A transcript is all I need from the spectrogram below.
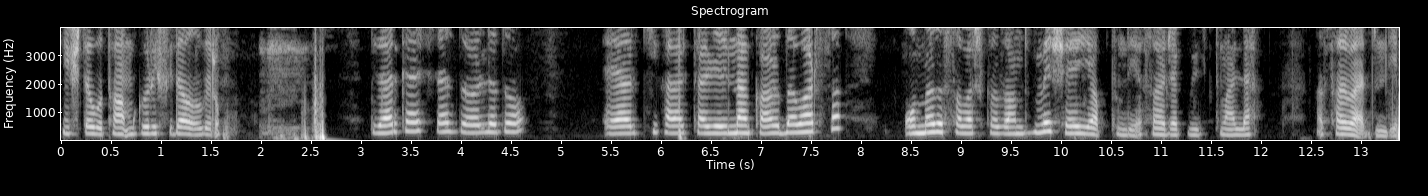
İşte bu tam Griff'i de alırım. Bir de arkadaşlar da öyle de eğer ki karakterlerimden karda varsa onunla da savaş kazandım ve şey yaptım diye saracak büyük ihtimalle. Hasar verdim diye.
